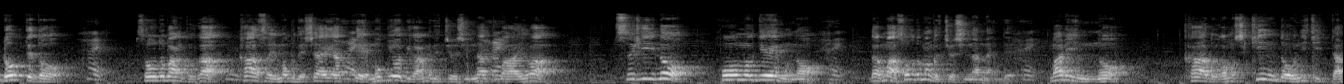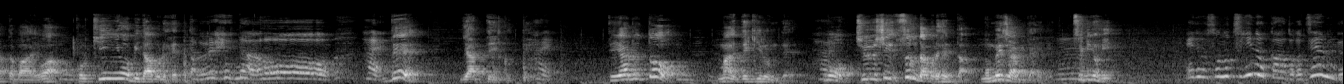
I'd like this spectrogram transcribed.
ロッテとはいソフトバンクがうん。火水木で試合やって、はい。木曜日が雨で中止になった場合は、次のホームゲームのはい。だからまあソフトバンクで中止にならないんで、はい。マリンのカードがもし金土日ってあった場合は、うん。これ金曜日ダブルヘッダダブルヘッダー。おー。でやっていくっていう、はい。でやると、うん。まあできるんで、はい。もう中止すぐダブルヘッダー。もうメジャーみたいで、うん。次の日。えでもその次のカードが全部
